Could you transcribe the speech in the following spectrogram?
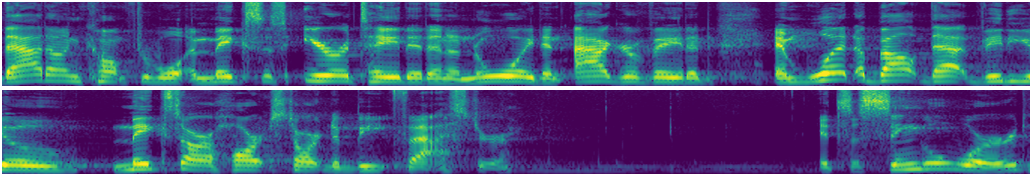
that uncomfortable and makes us irritated and annoyed and aggravated? And what about that video makes our heart start to beat faster? It's a single word,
